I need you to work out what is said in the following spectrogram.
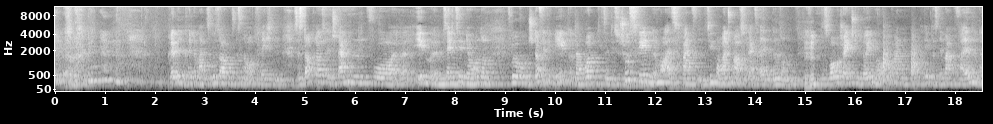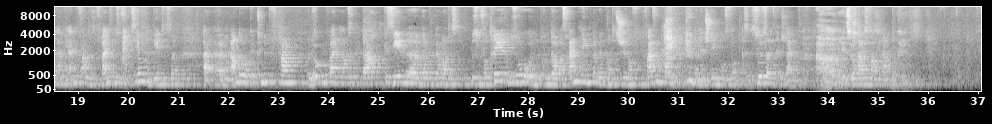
Klöppeln könnte man so sagen, es ist eine Art Flechten. Es ist daraus entstanden vor äh, eben im 16. Jahrhundert Früher wurden Stoffe gewebt und dann wurden diese, diese Schussfäden immer als Fransen. Das sieht man manchmal auf so ganz alten Bildern. Mhm. Das war wahrscheinlich den Leuten ja irgendwann das nicht mehr gefallen und dann haben die angefangen, diese Fransen zu verzieren, indem sie sie aneinander geknüpft haben. Und irgendwann haben sie gedacht, gesehen, äh, wenn, wenn man das ein bisschen verdreht und so und, und da was ranhängt, damit man das schöner fassen kann, dann entstehen Muster. Also so soll es entstanden sein. Ah, jetzt So haben sie mal gelernt. Okay.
